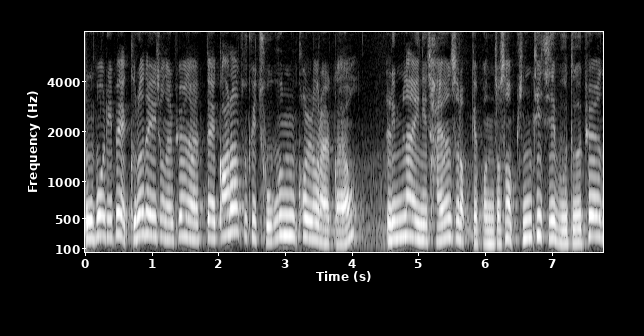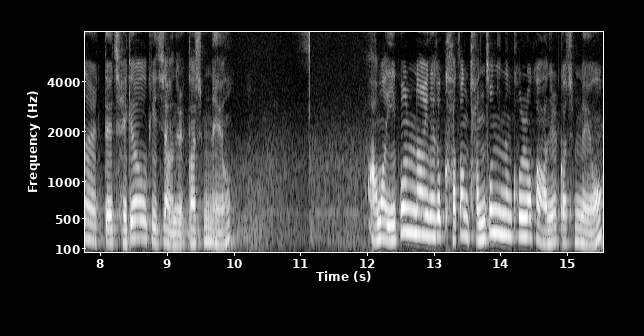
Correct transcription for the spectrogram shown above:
오버립에 그라데이션을 표현할 때 깔아두기 좋은 컬러랄까요? 립 라인이 자연스럽게 번져서 빈티지 무드 표현할 때 제격이지 않을까 싶네요. 아마 이번 라인에서 가장 반전 있는 컬러가 아닐까 싶네요.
